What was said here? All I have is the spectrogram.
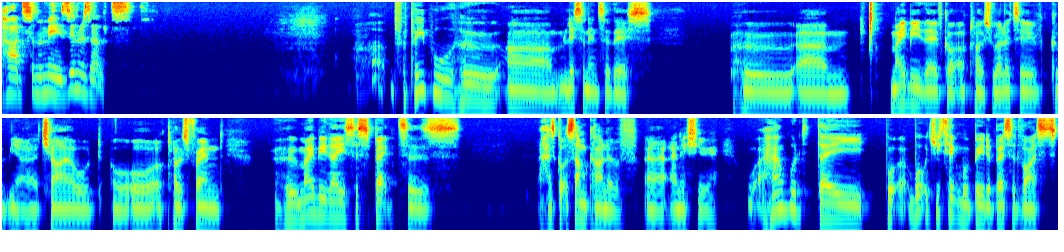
had some amazing results. For people who are listening to this, who um, maybe they've got a close relative, you know, a child or, or a close friend who maybe they suspect has has got some kind of uh, an issue. How would they? What, what would you think would be the best advice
